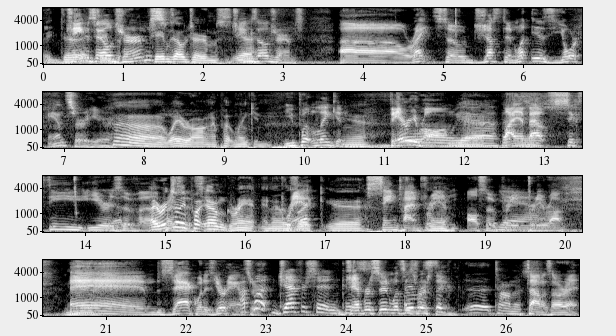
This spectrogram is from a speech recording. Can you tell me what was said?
James L. Germs? James L. Germs. James yeah. L. Germs. All right. So, Justin, what is your answer here? Uh, way wrong. I put Lincoln. You put Lincoln. Yeah. Very Oh, wrong. yeah. By that's- about 60 years of. Uh, I originally put presidency. down Grant, and I was Grant? like, yeah. Same time frame, also pretty, Yeah. pretty wrong. And, Zach, what is your answer? I answer? put Jefferson. 'cause Jefferson? What's his it was first the, name? Uh, Thomas. Thomas, all right.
